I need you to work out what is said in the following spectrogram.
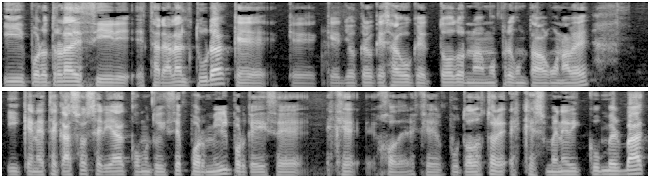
Y por otro lado, decir, estará a la altura, que, que, que yo creo que es algo que todos nos hemos preguntado alguna vez y que en este caso sería, como tú dices, por mil, porque dice, es que, joder, es que el puto doctor, es que es Benedict Cumberbatch,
